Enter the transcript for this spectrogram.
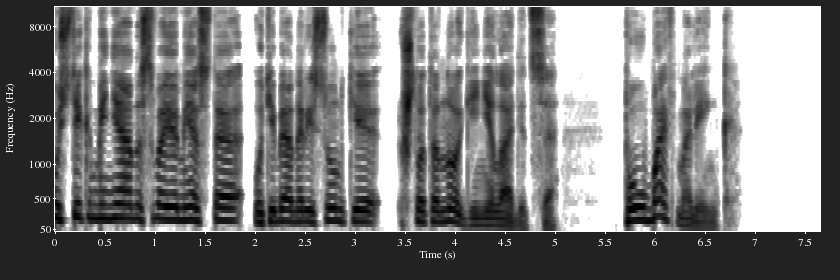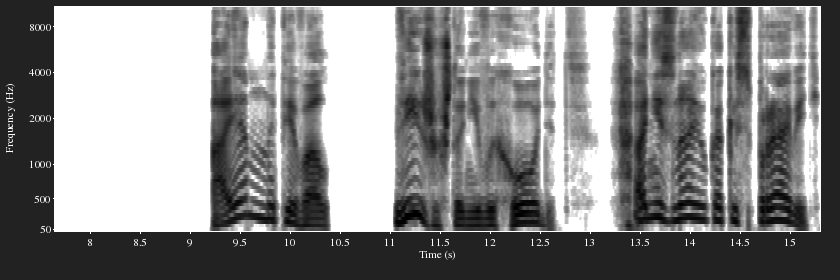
Пусти-ка меня на свое место, у тебя на рисунке что-то ноги не ладятся. Поубавь маленько». А Эн напевал. «Вижу, что не выходит, а не знаю, как исправить».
